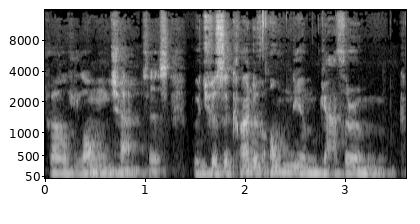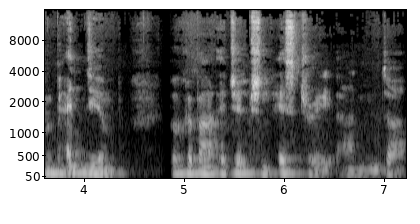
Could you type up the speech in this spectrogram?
12 long chapters, which was a kind of omnium gatherum compendium book about Egyptian history and uh,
